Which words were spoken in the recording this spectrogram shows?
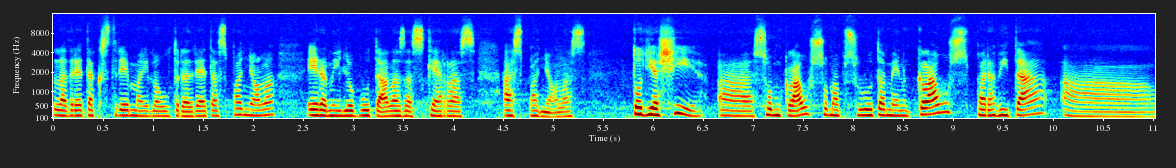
la dreta extrema i la ultradreta espanyola era millor votar les esquerres espanyoles. Tot i així, eh, som claus, som absolutament claus per evitar eh,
